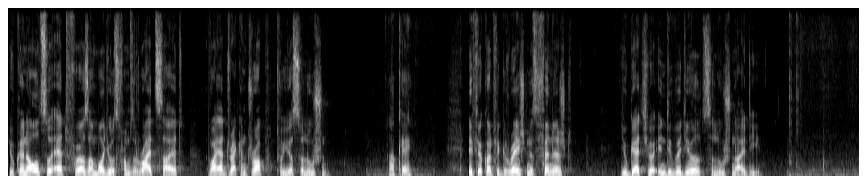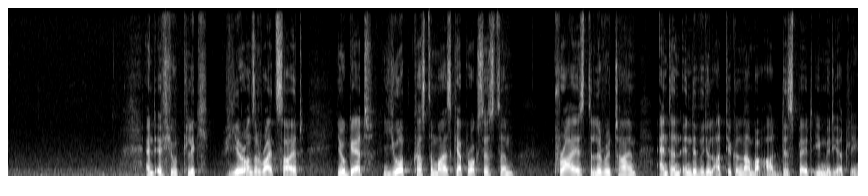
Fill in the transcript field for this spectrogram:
You can also add further modules from the right side via drag and drop to your solution. Okay. If your configuration is finished, you get your individual solution ID. And if you click here on the right side, you get your customized CAPAROC system, price, delivery time, and an individual article number are displayed immediately.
